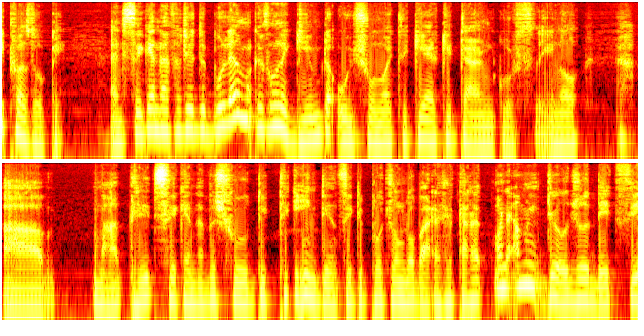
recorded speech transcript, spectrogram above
ইট ওয়াজ ওকে অ্যান্ড সেকেন্ড হাফে যদি বলে, আমার কাছে মনে হয় গেমটা ওই সময় থেকে আর কি টার্ন করছে ইউনো মাদ্রিদ সেকেন্ড হাফে শুরুর দিক থেকে ইন্টেন্সিটি প্রচণ্ড বাড়াচ্ছে। তারা মানে আমি যে দেখছি,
